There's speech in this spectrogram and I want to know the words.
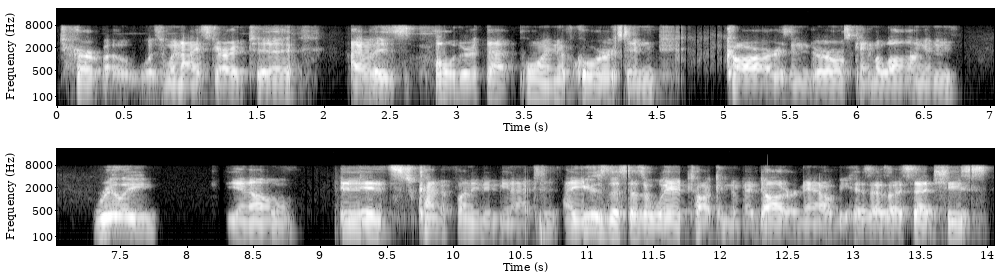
Turbo. Was when I started to. I was older at that point, of course, and cars and girls came along, and really, you know, it's kind of funny to me. I, I use this as a way of talking to my daughter now because, as I said, she's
